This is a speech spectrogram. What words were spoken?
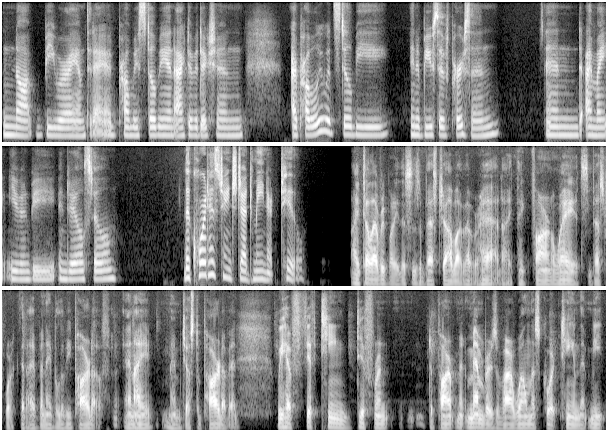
not be where I am today. I'd probably still be in active addiction. I probably would still be an abusive person and I might even be in jail still. The court has changed Judge Mehnert too. I tell everybody this is the best job I've ever had. I think far and away it's the best work that I've been able to be part of, and I am just a part of it. We have 15 different department members of our wellness court team that meet,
